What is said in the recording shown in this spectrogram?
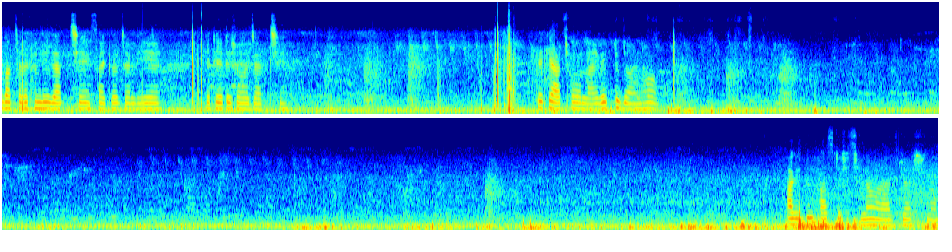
বাচ্চারা এখান দিয়ে যাচ্ছে, সাইকেল চালিয়ে হেঁটে হেঁটে সবাই যাচ্ছে। কে কে আছো? লাইভে একটু জয়েন হও। আগের দিন ফার্স্ট এসেছিলাম আর আজকে আসলাম।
